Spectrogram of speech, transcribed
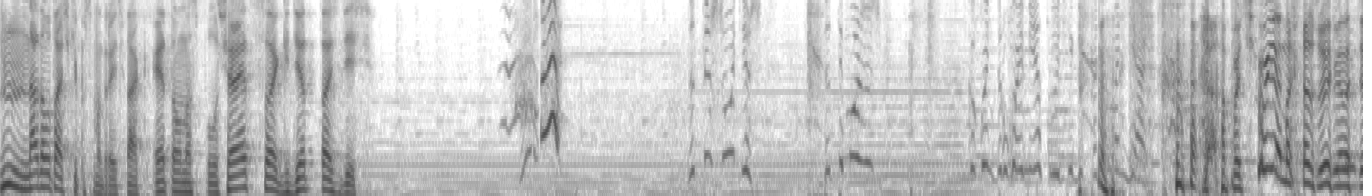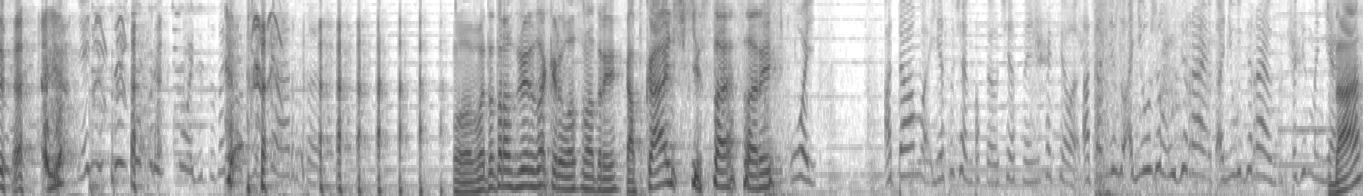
Хм, надо у тачки посмотреть. Так, это у нас получается где-то здесь. Да ты шутишь? Да ты можешь в какое-нибудь другое место уйти, господин маньяк. А почему я нахожу именно тебя? Я не знаю, что происходит. Это карта. О, в этот раз дверь закрыла, смотри. Капканчики ставят, смотри. Ой, а там, я случайно поставила, честно, я не хотела. А там между, они уже удирают, они удирают, господин маньяк. Да?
